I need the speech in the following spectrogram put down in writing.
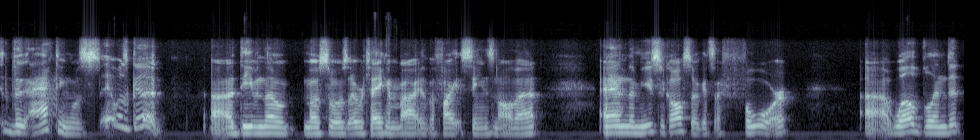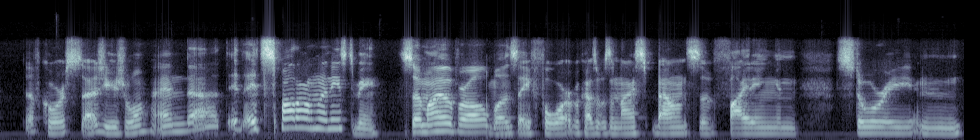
the acting was it was good, uh, even though most of it was overtaken by the fight scenes and all that. And the music also gets a four, uh, well blended, of course, as usual, and uh, it, it's spot on what it needs to be. So my overall Mhm. was a four because it was a nice balance of fighting and story and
